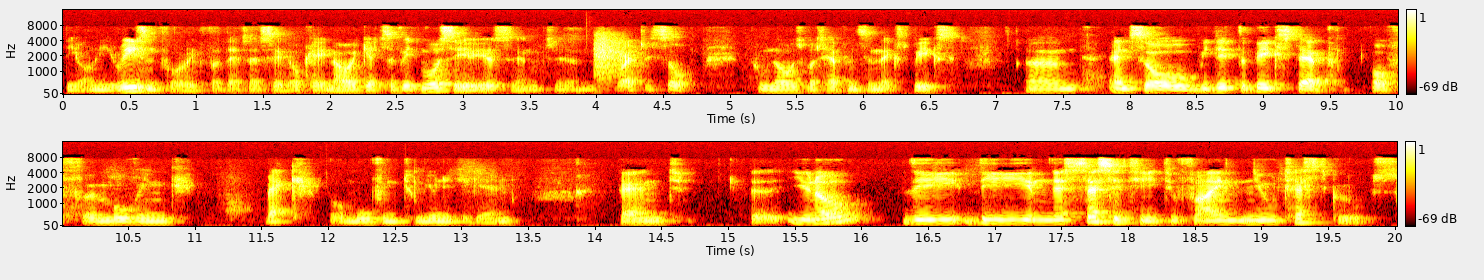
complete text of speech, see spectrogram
the only reason for it. But as I said, okay, now it gets a bit more serious, and um, rightly so. Who knows what happens in next weeks? Um, and so we did the big step of uh, moving back or moving to Munich again. And, uh, you know, the, the necessity to find new test groups.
